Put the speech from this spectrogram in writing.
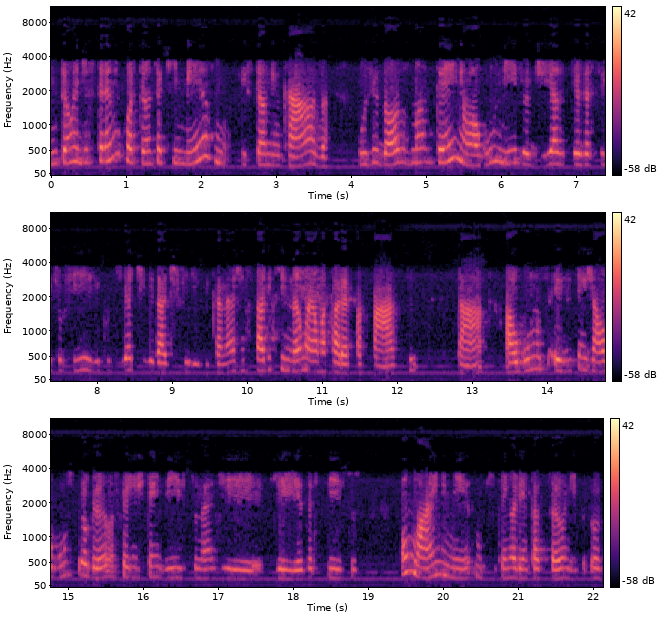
Então é de extrema importância que mesmo estando em casa, os idosos mantenham algum nível de exercício físico, de atividade física, né? A gente sabe que não é uma tarefa fácil, tá? Alguns, existem já alguns programas que a gente tem visto, né, de, de exercícios online mesmo, que tem orientação de pro-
